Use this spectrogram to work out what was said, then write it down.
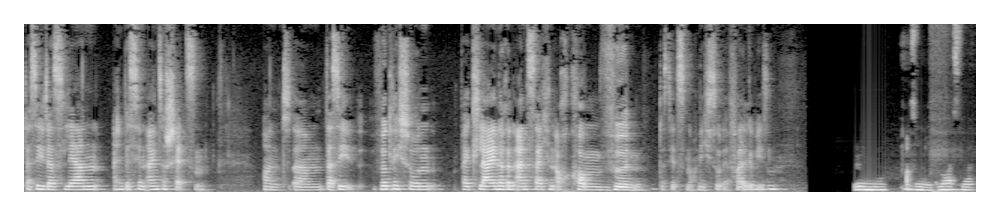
dass sie das lernen, ein bisschen einzuschätzen. Und ähm, dass sie wirklich schon bei kleineren Anzeichen auch kommen würden. Das ist jetzt noch nicht so der Fall gewesen. Mhm. Achso, nee, du hast eine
